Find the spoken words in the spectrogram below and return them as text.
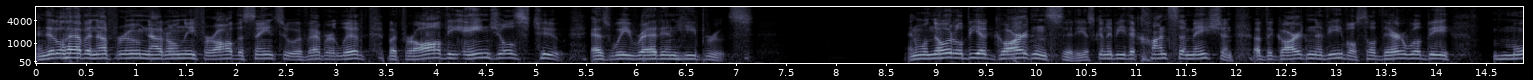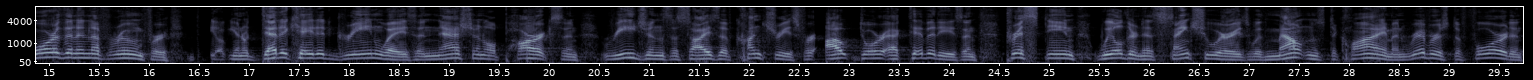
And it'll have enough room not only for all the saints who have ever lived, but for all the angels too, as we read in Hebrews. And we'll know it'll be a garden city. It's going to be the consummation of the Garden of Eden. So there will be more than enough room for you know dedicated greenways and national parks and regions the size of countries for outdoor activities and pristine wilderness sanctuaries with mountains to climb and rivers to ford and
